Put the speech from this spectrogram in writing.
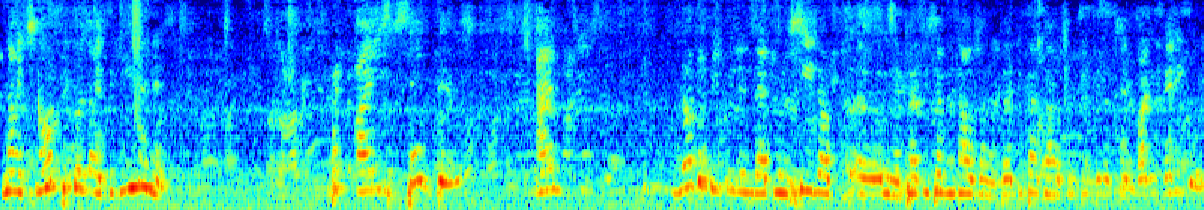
Now, it's not because I believe in it, but I said this, and a lot of people in that will see that, uh, you know, 37,000 or 35,000 people have said, but very good.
